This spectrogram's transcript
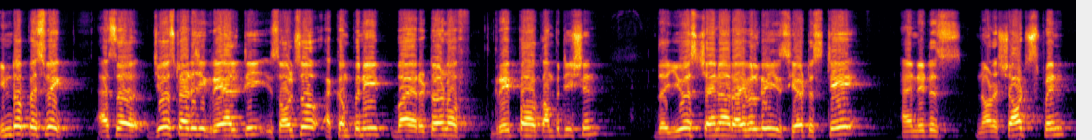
Indo-Pacific as a geostrategic reality is also accompanied by a return of great power competition. The US-China rivalry is here to stay and it is not a short sprint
